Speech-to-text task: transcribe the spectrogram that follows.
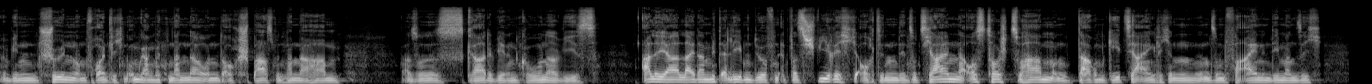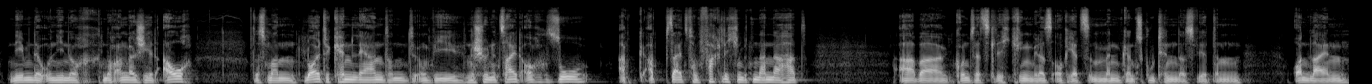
einen schönen und freundlichen Umgang miteinander und auch Spaß miteinander haben. Also es ist gerade während Corona, wie es alle ja leider miterleben dürfen, etwas schwierig, auch den, den sozialen Austausch zu haben. Und darum geht's ja eigentlich in, in so einem Verein, in dem man sich neben der Uni noch, noch engagiert, auch, dass man Leute kennenlernt und irgendwie eine schöne Zeit auch so ab, abseits vom Fachlichen miteinander hat. Aber grundsätzlich kriegen wir das auch jetzt im Moment ganz gut hin, dass wir dann online,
